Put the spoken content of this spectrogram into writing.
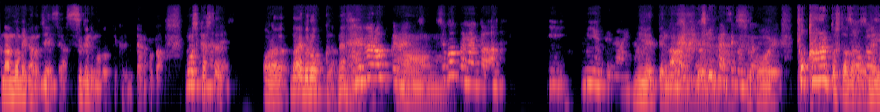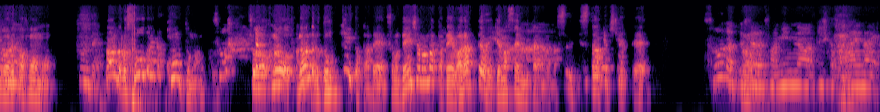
う何度目かの人生はすぐに戻ってくるみたいなことは、もしかしたらあら、だいぶロックだね。だいぶロックなうんすごくなんか、あい見えてないな。見えてないね。すごい。ポカーンとしただろうね、言われた方も。そうだよ。なんだろう、壮大なコントなのかな？そのもう、なんだろう、ドッキリとかで、その電車の中で笑ってはいけませんみたいなのがすでにスタートしてて、そうだとしたらさ、みんな確か笑えないよね。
